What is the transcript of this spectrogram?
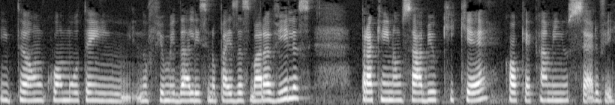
Então, como tem no filme da Alice no País das Maravilhas, para quem não sabe o que quer, qualquer caminho serve.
